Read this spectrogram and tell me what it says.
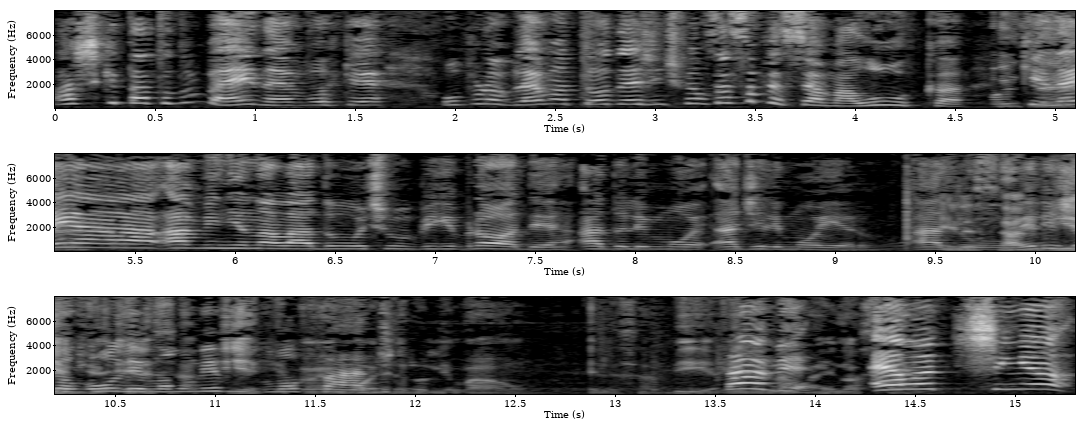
acho que tá tudo bem, né? Porque o problema todo é a gente pensar, essa pessoa é maluca? Pois que é. nem a, a menina lá do último Big Brother, a do limo, a de limoeiro. A ele, do, ele jogou o limão me mofado. Era o limão. Sabia. Sabe? É ela tinha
